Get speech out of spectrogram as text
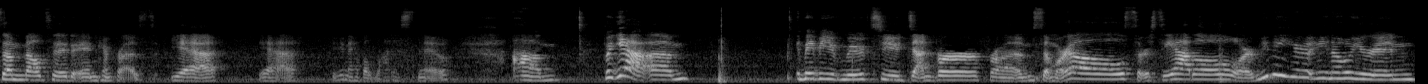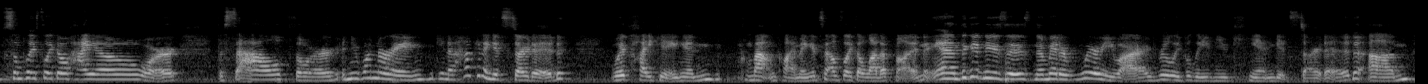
some melted and compressed. Yeah, yeah. You're gonna have a lot of snow. Um, but yeah, um, maybe you've moved to Denver from somewhere else or Seattle, or maybe you're you know you're in someplace like Ohio or the South, or and you're wondering you know how can I get started with hiking and mountain climbing. It sounds like a lot of fun. And the good news is, no matter where you are, I really believe you can get started. Um,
